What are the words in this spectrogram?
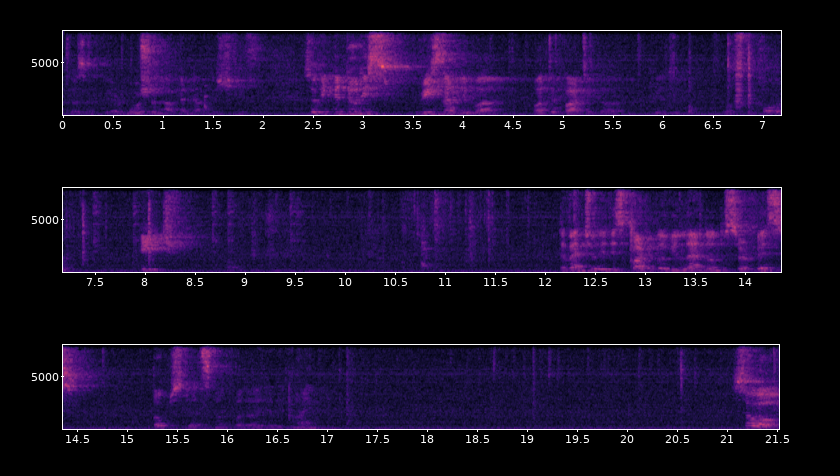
Because of their motion up and down the sheath. So we could do this reasonably well, what the particle will do. What's the color? H. Eventually, this particle will land on the surface. Oops, that's not what I had in mind. So,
